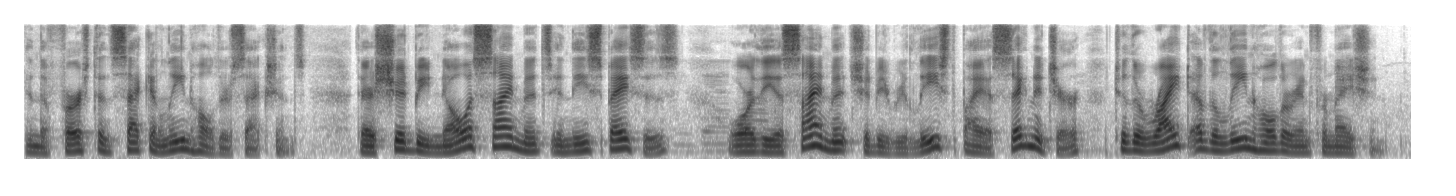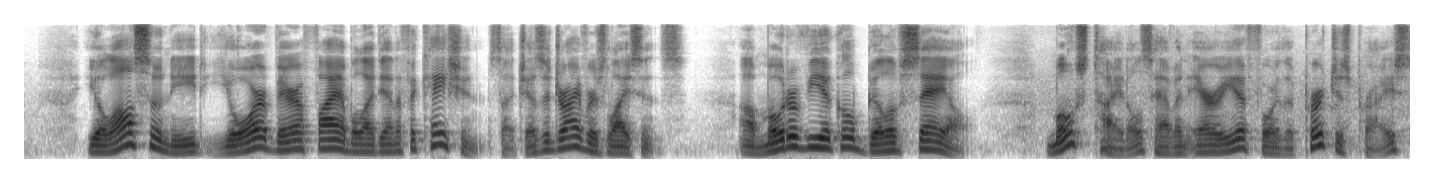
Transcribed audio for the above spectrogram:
in the first and second lien holder sections. There should be no assignments in these spaces, or the assignment should be released by a signature to the right of the lien holder information. You'll also need your verifiable identification, such as a driver's license, a motor vehicle bill of sale. Most titles have an area for the purchase price,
